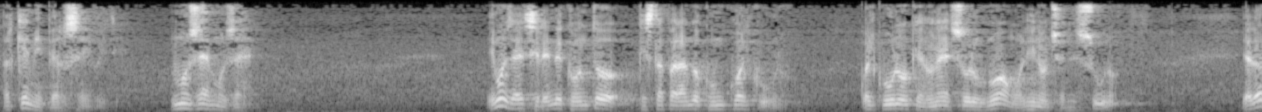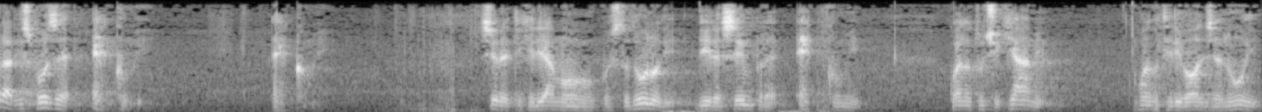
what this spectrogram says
perché mi perseguiti? Mosè, Mosè. E Mosè si rende conto che sta parlando con qualcuno, qualcuno che non è solo un uomo, lì non c'è nessuno. E allora rispose, eccomi, eccomi. Signore, ti chiediamo questo dono di dire sempre eccomi quando tu ci chiami, quando ti rivolgi a noi,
